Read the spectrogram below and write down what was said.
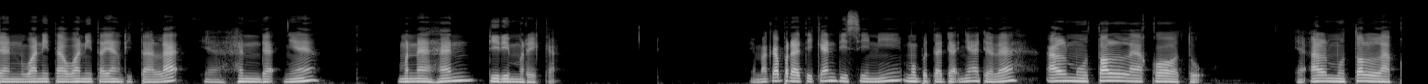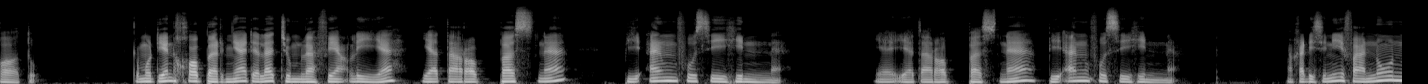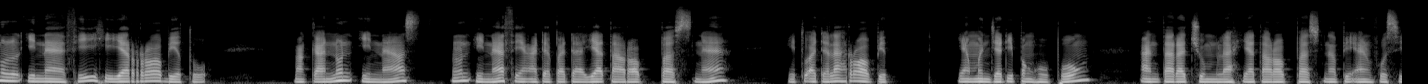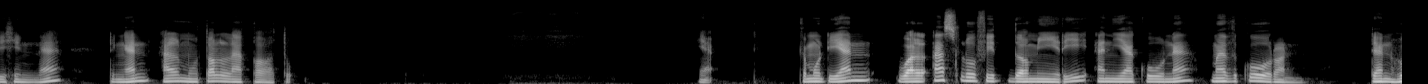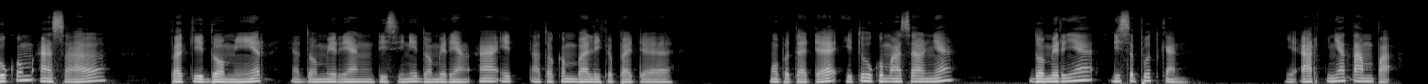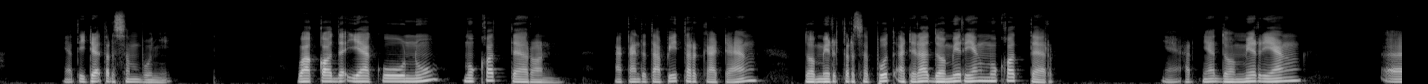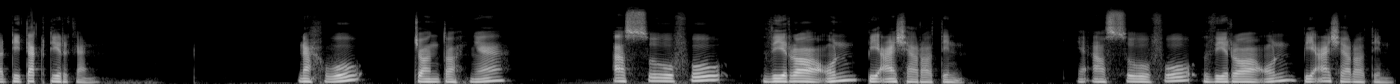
dan wanita-wanita yang ditalak ya hendaknya menahan diri mereka. Ya, maka perhatikan di sini mubtada'nya adalah al-mutallaqatu. Ya, al-mutallaqatu. Kemudian khobarnya adalah jumlah fi'liyah yatarabbasna bi anfusihinna. Ya, yatarabbasna bi anfusihinna. Maka di sini fanunul inathi hiyar rabitu. Maka nun inas, nun inas yang ada pada yatarabbasna itu adalah robit yang menjadi penghubung antara jumlah yatarabbasna bi anfusihinna dengan al-mutallaqatu. Ya. Kemudian wal aslu fit dhamiri an yakuna madhkuran. Dan hukum asal bagi domir, ya domir yang di sini, domir yang ait atau kembali kepada mubtada, itu hukum asalnya domirnya disebutkan. Ya artinya tampak, ya tidak tersembunyi. Wa qad yakunu muqaddaron. Akan tetapi terkadang domir tersebut adalah domir yang muqaddar. Ya, artinya domir yang e, ditakdirkan. Nahwu contohnya as-sufu dhira'un bi asyaratin. Ya as-sufu dhira'un bi asyaratin.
